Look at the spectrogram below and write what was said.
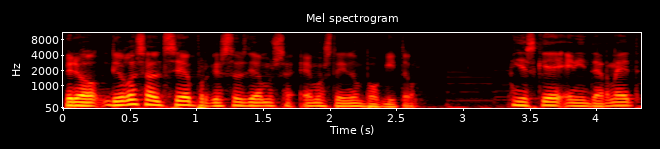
Pero digo salseo porque estos días hemos tenido un poquito. Y es que en internet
